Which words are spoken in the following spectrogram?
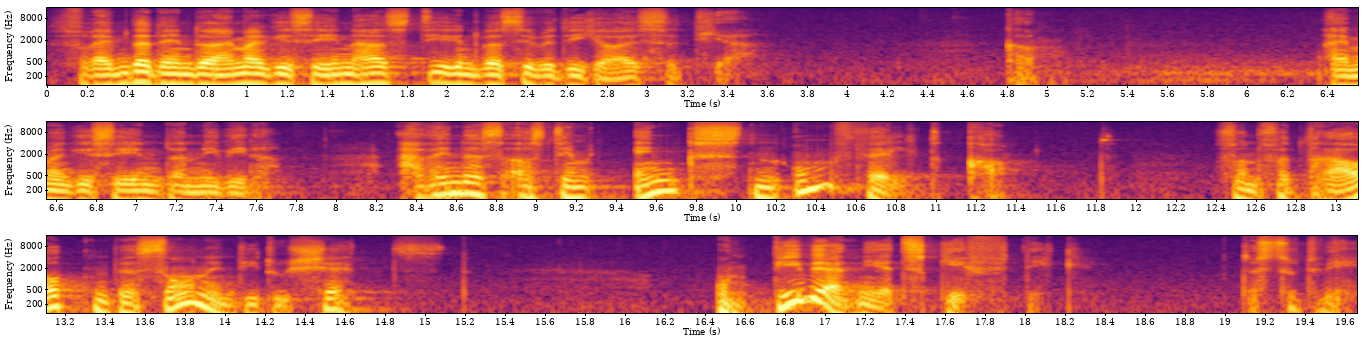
Fremder, den du einmal gesehen hast, irgendwas über dich äußert, ja, komm, einmal gesehen, dann nie wieder. Aber wenn das aus dem engsten Umfeld kommt, von vertrauten Personen, die du schätzt. Und die werden jetzt giftig. Das tut weh.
